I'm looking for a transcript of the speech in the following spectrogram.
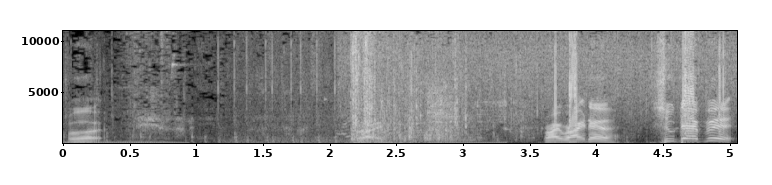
What? Right. Right, right there. Shoot that bit.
